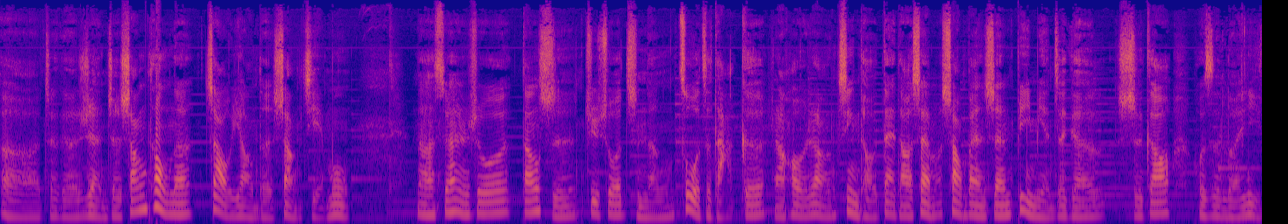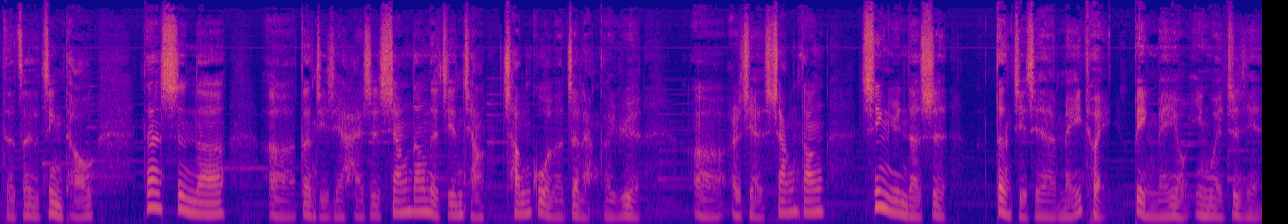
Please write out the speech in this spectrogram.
呃这个忍着伤痛呢，照样的上节目。那虽然说当时据说只能坐着打歌，然后让镜头带到上上半身，避免这个石膏或是轮椅的这个镜头，但是呢，呃，邓姐姐还是相当的坚强，撑过了这两个月，呃，而且相当幸运的是，邓姐姐的美腿并没有因为这件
